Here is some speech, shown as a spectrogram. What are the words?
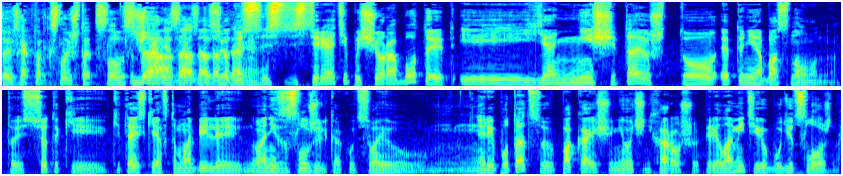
То есть, как только слышат это словосочетание, да, сразу да, да, да, да. То есть стереотип еще работает, и я не считаю, что это не обоснованно. То есть, все-таки китайские автомобили, ну, они заслужили какую-то свою репутацию, пока еще не очень хорошую. Переломить ее будет сложно.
